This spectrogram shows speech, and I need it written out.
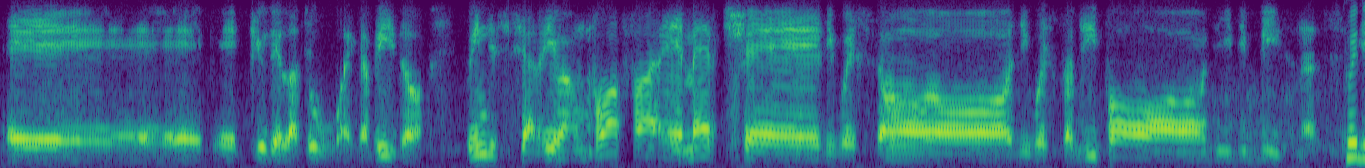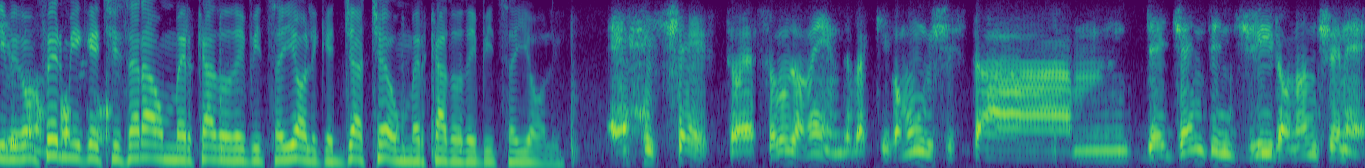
è, è, più della tua, hai capito? Quindi si arriva un po' a fare merce di questo, di questo tipo di, di, business. Quindi Io mi confermi che ci sarà un mercato dei pizzaioli, che già c'è un mercato dei pizzaioli? Eh, certo, assolutamente, perché comunque ci sta mh, gente in giro, non ce n'è,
